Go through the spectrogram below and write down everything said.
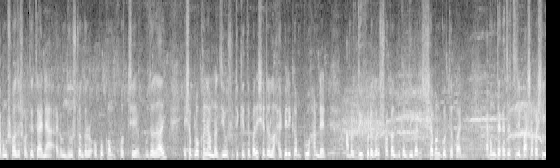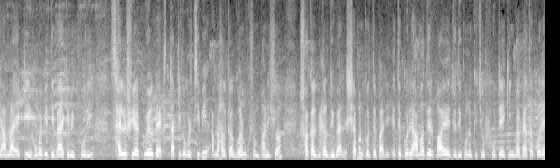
এবং সহজে সরতে চায় না এবং দুষ্টঙ্কের উপকম হচ্ছে, বোঝা যায়। এসব লক্ষণে আমরা যে ওষুধটি খেতে পারি সেটা হলো হাইপেরিকাম টু হান্ড্রেড আমরা দুই ফোঁটা করে সকাল, বিকাল দুইবার সেবন করতে পারি এবং দেখা যাচ্ছে যে পাশাপাশি আমরা একটি হোমিওপ্যাথি বায়োকেমিক পুরি সাইলোসিয়া টুয়েলভ এক্স চারটি গোবর চিপে আমরা হালকা গরম কুসুম পানি সহ সকাল, বিকাল দুইবার সেবন করতে পারি। এতে করে আমাদের পায়ে যদি কোনো কিছু ফুটে কিংবা ব্যথা করে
